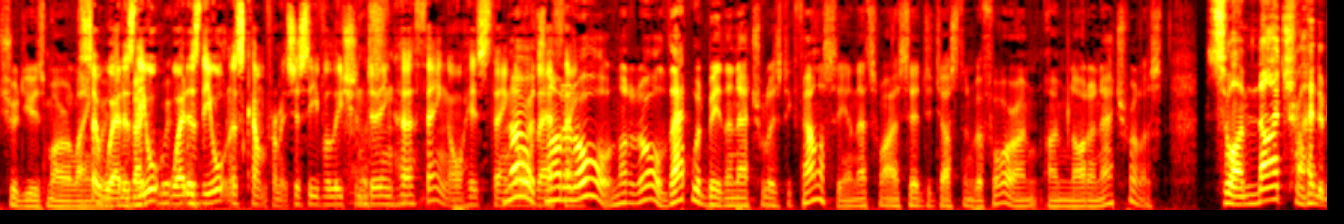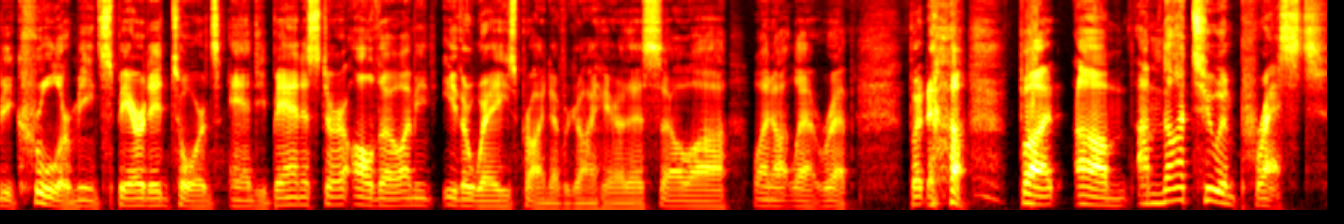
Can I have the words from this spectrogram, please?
should use moral language. So where does fact, the where does the oughtness come from? It's just evolution doing her thing or his thing. No, it's not thing. at all. Not at all. That would be the naturalistic fallacy, and that's why I said to Justin before, I'm I'm not a naturalist. So I'm not trying to be cruel or mean spirited towards Andy Bannister. Although I mean, either way, he's probably never going to hear this. So uh, why not let rip? But but um, I'm not too impressed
